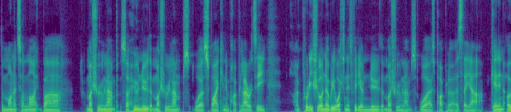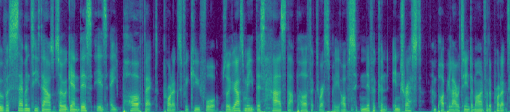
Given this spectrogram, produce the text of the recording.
The monitor light bar, mushroom lamp. So who knew that mushroom lamps were spiking in popularity? I'm pretty sure nobody watching this video knew that mushroom lamps were as popular as they are. Getting over 70,000. So again, this is a perfect product for Q4. So if you ask me, this has that perfect recipe of significant interest and popularity and demand for the product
